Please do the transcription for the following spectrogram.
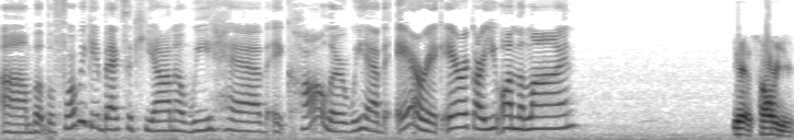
Um, but before we get back to Kiana, we have a caller. We have Eric. Eric, are you on the line? Yes, how are you?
